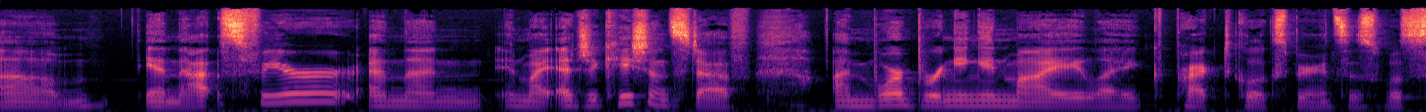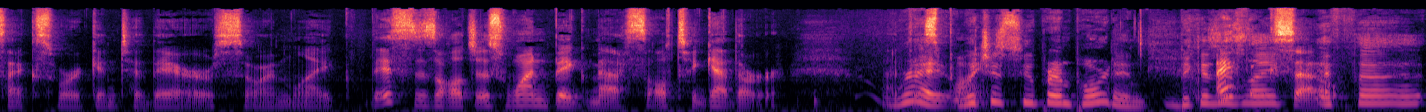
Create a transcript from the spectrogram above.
um, in that sphere. And then in my education stuff, I'm more bringing in my like practical experiences with sex work into there. So I'm like, this is all just one big mess altogether. right, which is super important because it's like so. if a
